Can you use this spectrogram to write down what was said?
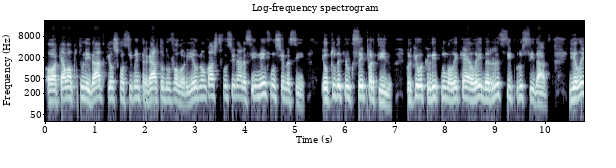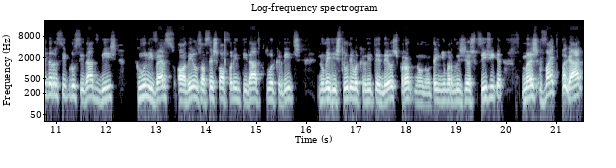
ou aquela oportunidade que eles consigam entregar todo o valor. E eu não gosto de funcionar assim, nem funciona assim. Eu tudo aquilo que sei partilho, porque eu acredito numa lei que é a lei da reciprocidade. E a lei da reciprocidade diz que o universo, ó Deus, ou seja qual for a entidade que tu acredites, no meio disto tudo, eu acredito em Deus, pronto, não, não tenho nenhuma religião específica, mas vai-te pagar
